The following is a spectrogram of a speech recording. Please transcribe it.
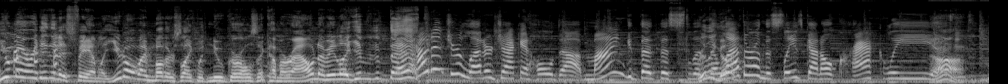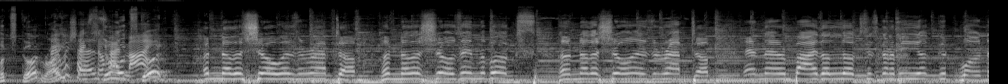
you married into this family. You know what my mother's like with new girls that come around. I mean, like, what the heck? How did your letter jacket hold up? Mine, the the, sli- Really the leather on the sleeves got all crackly. Ah, looks good, right? wish I still Still had looks mine. good. Another show is wrapped up. Another show's in the books. Another show is wrapped up. And then by the looks, it's gonna be a good one.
